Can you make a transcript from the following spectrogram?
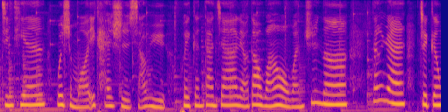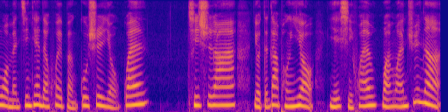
今天为什么一开始小雨会跟大家聊到玩偶玩具呢？当然，这跟我们今天的绘本故事有关。其实啊，有的大朋友也喜欢玩玩具呢，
